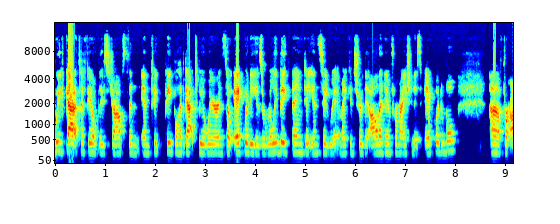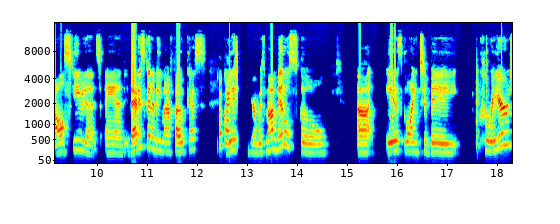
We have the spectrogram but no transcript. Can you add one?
we've got to fill these jobs, and, and pe- people have got to be aware. And so, equity is a really big thing to NCWIT, making sure that all that information is equitable uh, for all students. And that is going to be my focus Okay. this year with my middle school uh, is going to be careers.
